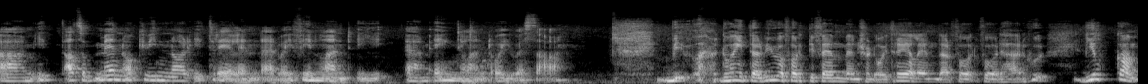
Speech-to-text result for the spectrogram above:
Um, i, alltså män och kvinnor i tre länder, då i Finland, i um, England och i USA. Du har intervjuat 45 människor då i tre länder för, för det här. Hur, vilka,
